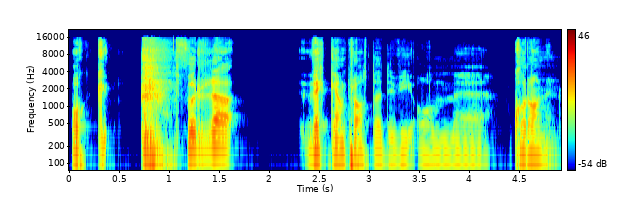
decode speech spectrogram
Och förra veckan pratade vi om eh, Koranen.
